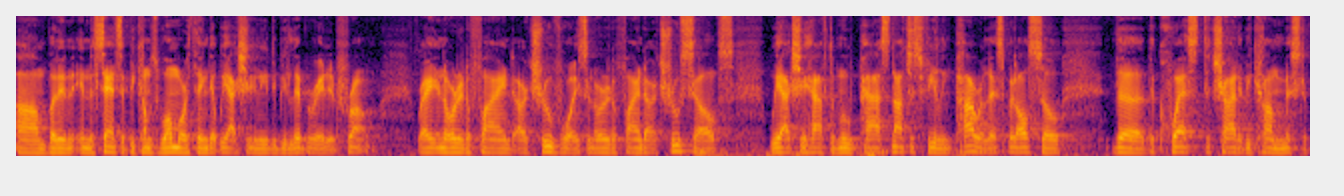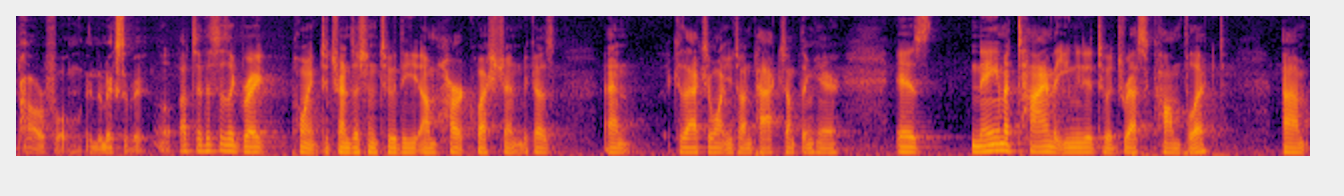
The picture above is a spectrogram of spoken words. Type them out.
Um, but in, in the sense, it becomes one more thing that we actually need to be liberated from, right? In order to find our true voice, in order to find our true selves, we actually have to move past not just feeling powerless, but also the the quest to try to become Mr. Powerful in the mix of it. Well, I'd say this is a great point to transition to the um, heart question because, and because I actually want you to unpack something here, is name a time that you needed to address conflict, um,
